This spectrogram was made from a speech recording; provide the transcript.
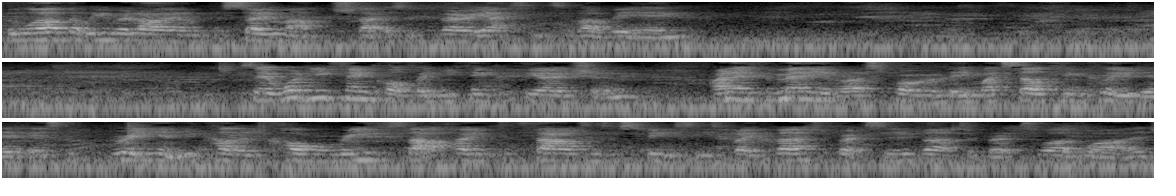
The world that we rely on for so much, that is the very essence of our being. So what do you think of when you think of the ocean? I know for many of us, probably myself included, it's the brilliantly coloured coral reefs that are home to thousands of species, both vertebrates and invertebrates worldwide.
